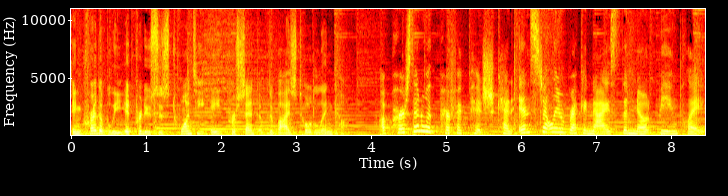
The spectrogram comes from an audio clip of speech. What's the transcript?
Incredibly, it produces 28% of Dubai's total income. A person with perfect pitch can instantly recognize the note being played.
